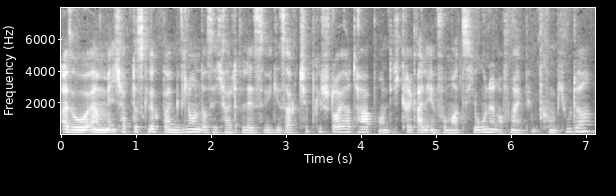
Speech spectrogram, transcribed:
Also ähm, ich habe das Glück beim Milon, dass ich halt alles, wie gesagt, Chip gesteuert habe und ich kriege alle Informationen auf meinem Computer.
